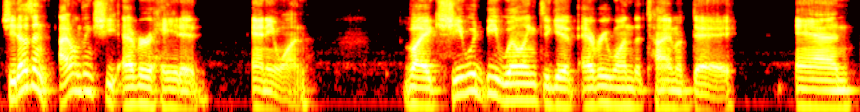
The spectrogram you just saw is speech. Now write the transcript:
she doesn't i don't think she ever hated anyone like she would be willing to give everyone the time of day. And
